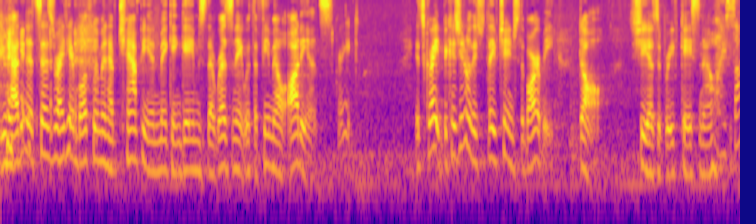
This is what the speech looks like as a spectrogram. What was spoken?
You hadn't? It says right here both women have championed making games that resonate with the female audience. Great. It's great because you know they, they've changed the Barbie doll. She has a briefcase now. I saw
